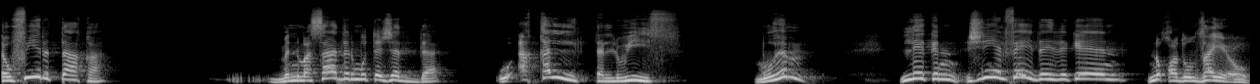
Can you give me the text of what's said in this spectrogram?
توفير الطاقة من مصادر متجددة وأقل تلويث مهم لكن شنو الفائده إذا كان نقعد نضيعوا؟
